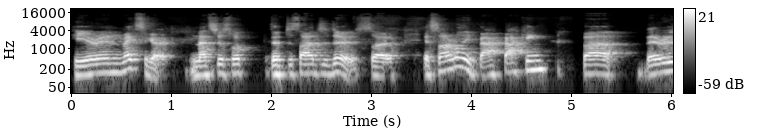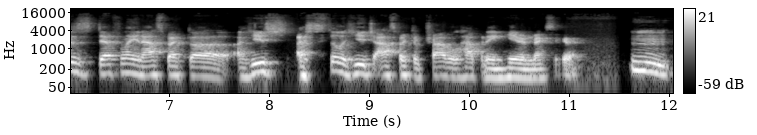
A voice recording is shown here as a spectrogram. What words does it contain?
here in Mexico. And that's just what they've decided to do. So it's not really backpacking, but there is definitely an aspect, uh, a huge, a, still a huge aspect of travel happening here in Mexico. Mm.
